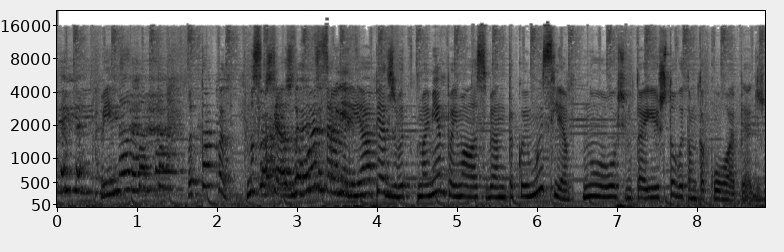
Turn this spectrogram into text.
Виновата. Вот так вот. Ну, слушайте, а с другой стороны, я опять же в этот момент поймала себя на такой мысли. Ну, в общем-то, и что в этом такого, опять же?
